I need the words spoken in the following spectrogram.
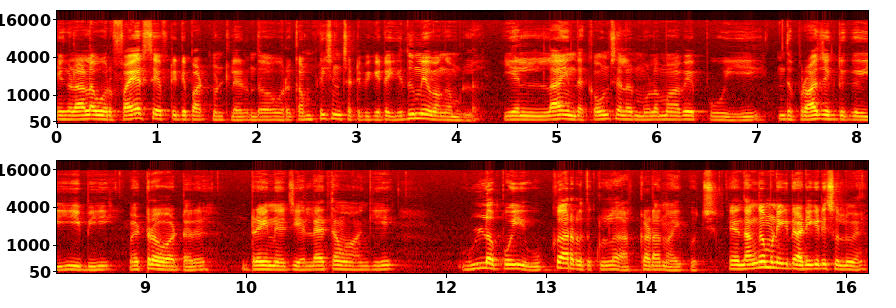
எங்களால் ஒரு ஃபயர் சேஃப்டி டிபார்ட்மெண்ட்டில் இருந்தோ ஒரு கம்ப்ளீஷன் சர்டிஃபிகேட்டோ எதுவுமே வாங்க முடியல. எல்லாம் இந்த கவுன்சிலர் மூலமாகவே போய் இந்த ப்ராஜெக்ட்டுக்கு இபி மெட்ரோ வாட்டரு ட்ரைனேஜ் எல்லாத்தையும் வாங்கி உள்ளே போய் உட்கார்றதுக்குள்ளே அக்கடான்னு ஆகிப்போச்சு என் தங்கமணிக்கிட்ட அடிக்கடி சொல்லுவேன்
